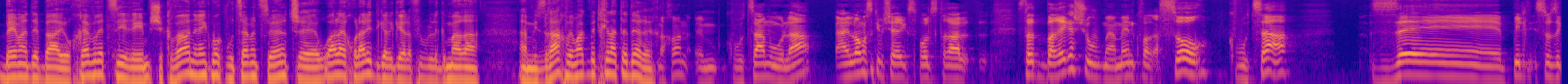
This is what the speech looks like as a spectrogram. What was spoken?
באם אדביו, חבר'ה צעירים שכבר נראים כמו קבוצה מצוינת שוואלה יכולה להתגלגל אפילו לגמר המזרח והם רק בתחילת הדרך. נכון, הם קבוצה מעולה. אני לא מסכים שאריק ספולסטרה, זאת אומרת, ברגע שהוא מאמן כבר עשור קבוצה, זה בלתי, זאת אומרת, זה-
